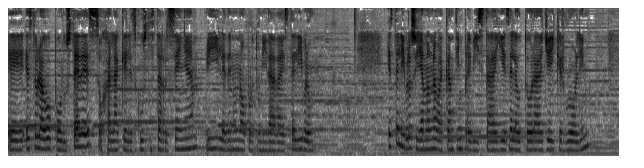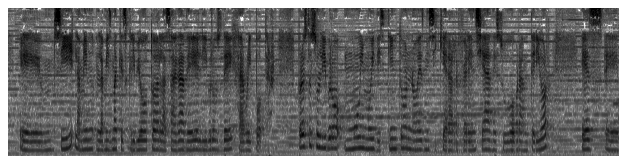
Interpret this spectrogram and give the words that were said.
Eh, esto lo hago por ustedes, ojalá que les guste esta reseña y le den una oportunidad a este libro. Este libro se llama Una vacante imprevista y es de la autora J.K. Rowling. Eh, sí, la, misma que escribió toda la saga de libros de Harry Potter. Pero este es un libro muy, muy distinto, no es ni siquiera referencia de su obra anterior. Es, eh,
